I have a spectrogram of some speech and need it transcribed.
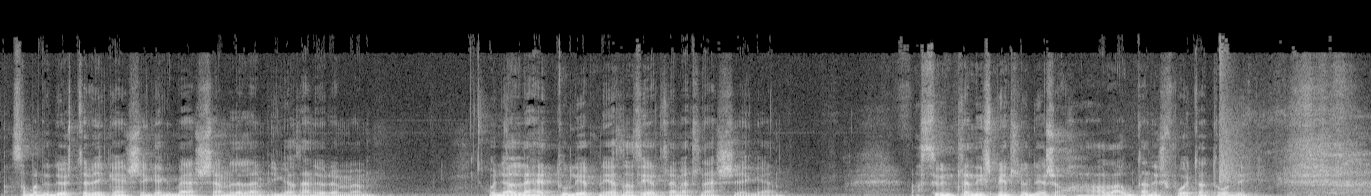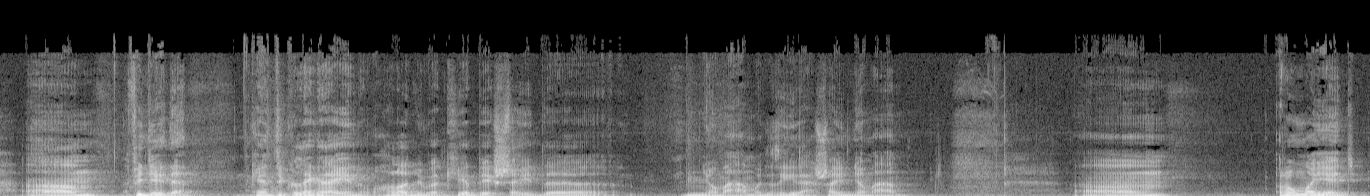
A szabadidős tevékenységekben sem lelem igazán örömöm hogyan lehet túlépni ezen az értelmetlenségen. A szüntlen ismétlődés a halál után is folytatódik? Um, figyelj ide, kezdjük a legelején, haladjunk a kérdéseid nyomán, vagy az írásaid nyomán. A római egy.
